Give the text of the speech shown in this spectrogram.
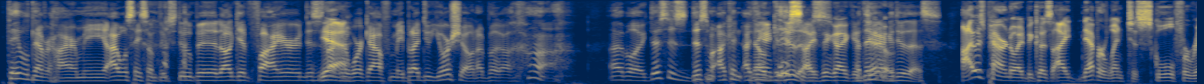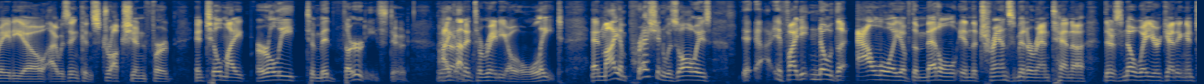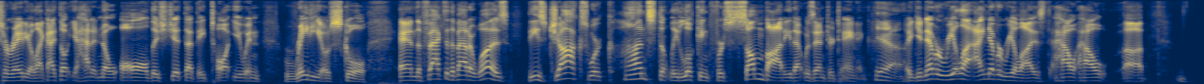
they will never hire me. I will say something stupid. I'll get fired. This is not going to work out for me. But I do your show, and I'd be like, huh. I'd be like, this is this. I can. I think Now I can do this. I think I can. I think I do. could do this. I was paranoid because I never went to school for radio. I was in construction for until my early to mid 30s, dude. I got into radio late. And my impression was always if I didn't know the alloy of the metal in the transmitter antenna, there's no way you're getting into radio. Like I thought you had to know all this shit that they taught you in radio school. And the fact of the matter was, these jocks were constantly looking for somebody that was entertaining. Yeah. Like, you never realize. I never realized how how uh,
